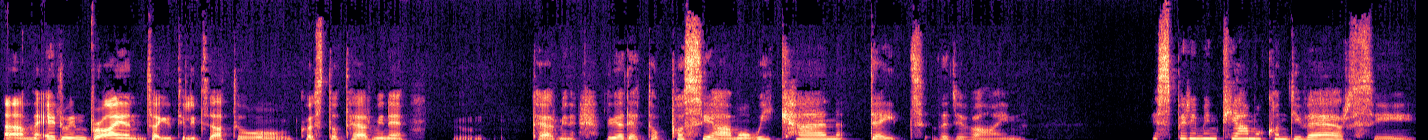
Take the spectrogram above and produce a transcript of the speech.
Um, Edwin Bryant ha utilizzato questo termine, termine, lui ha detto possiamo, we can date the divine. Sperimentiamo con diversi,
